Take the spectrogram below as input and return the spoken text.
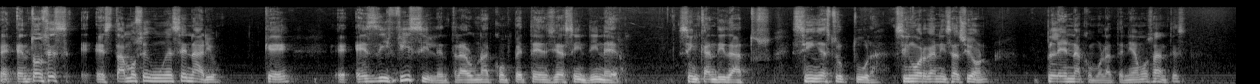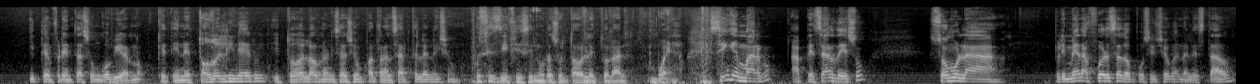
eh, entonces, estamos en un escenario que eh, es difícil entrar a una competencia sin dinero, sin candidatos, sin estructura, sin organización plena como la teníamos antes, y te enfrentas a un gobierno que tiene todo el dinero y toda la organización para transarte la elección. Pues es difícil un resultado electoral bueno. Sin embargo, a pesar de eso, somos la primera fuerza de oposición en el Estado,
